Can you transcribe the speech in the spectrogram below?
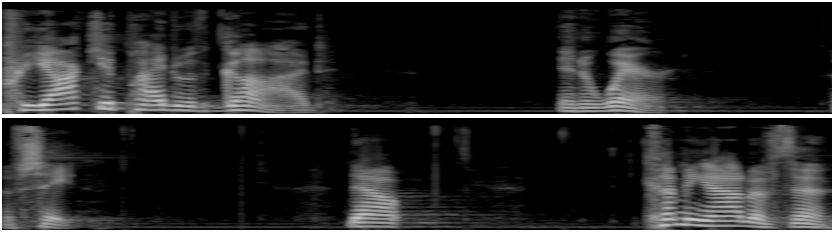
preoccupied with God and aware of Satan. Now, coming out of the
